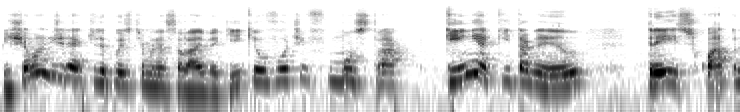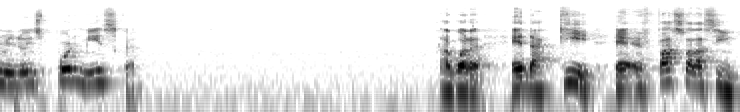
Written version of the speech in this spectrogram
me chama no direct depois de terminar essa live aqui que eu vou te mostrar quem aqui está ganhando 3, 4 milhões por mês, cara. Agora, é daqui, é, é, fácil falar assim,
